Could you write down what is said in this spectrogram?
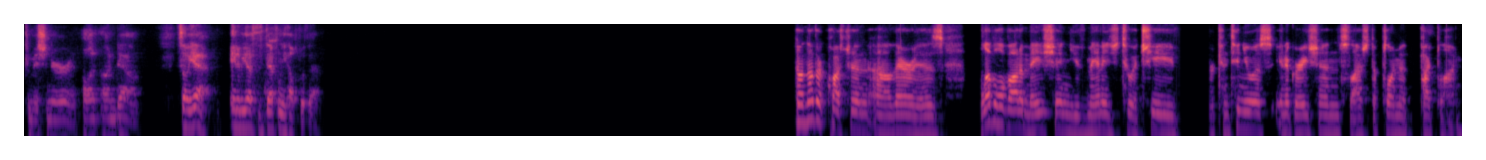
commissioner and on on down so yeah aws has definitely helped with that So another question uh, there is level of automation you've managed to achieve for continuous integration slash deployment pipeline.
